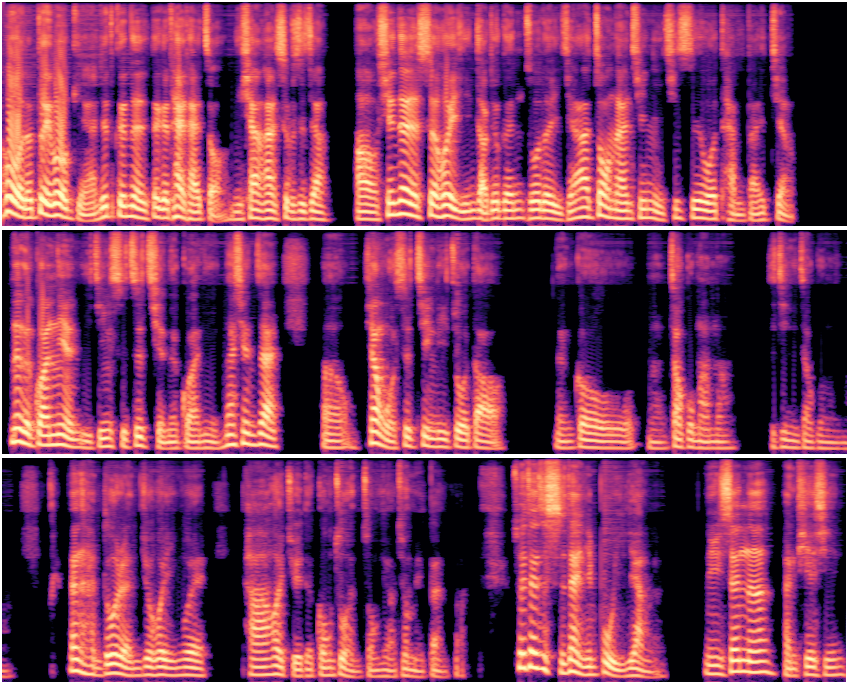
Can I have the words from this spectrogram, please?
不我的对不讲，就跟着这个太太走。你想想看是不是这样？好，现在的社会已经早就跟说的以前啊重男轻女，其实我坦白讲。那个观念已经是之前的观念，那现在，呃，像我是尽力做到能够，嗯，照顾妈妈，是尽力照顾妈妈。但是很多人就会因为他会觉得工作很重要，就没办法。所以在这时代已经不一样了。女生呢很贴心，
